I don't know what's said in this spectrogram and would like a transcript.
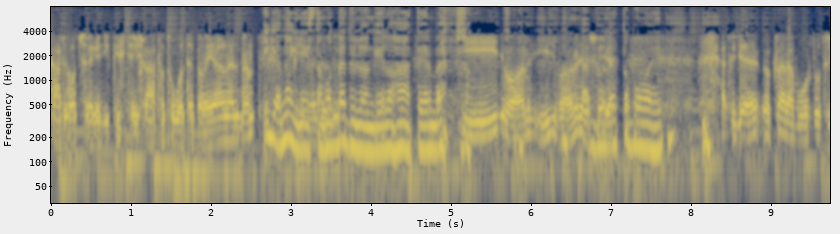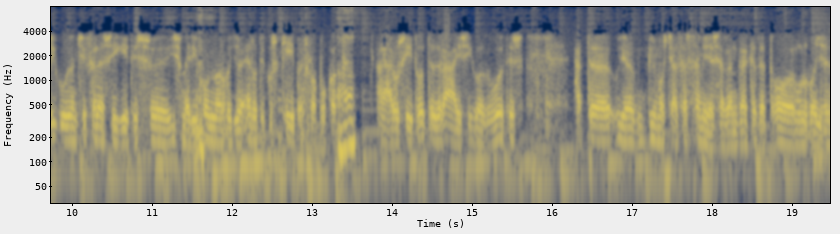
szári hadsereg egyik tisztje is látható volt ebben a jelenetben. Igen, megnéztem, ott bedülöngél a háttérben. Így van, így van. Ebből ugye, lett a baj. Hát ugye Clara Bordot, Rigó Jöncsi feleségét is ismerjük onnan, hogy erotikus képeslapokat Aha. árusított, ez rá is igaz volt, és hát ugye Vilmos császár személyesen rendelkezett arról, hogy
